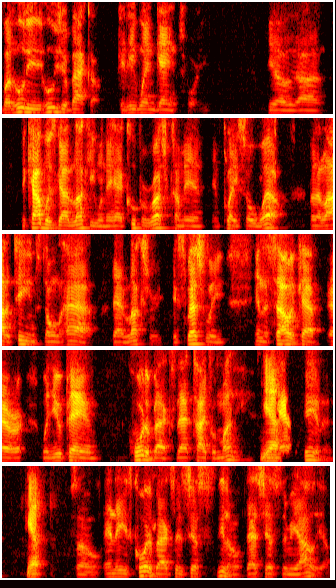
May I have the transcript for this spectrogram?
but who do you, who's your backup? Can he win games for you? You know, uh, the Cowboys got lucky when they had Cooper Rush come in and play so well, but a lot of teams don't have that luxury, especially in the salary cap era when you're paying quarterbacks that type of money. Yeah, it. Yep. So, and these quarterbacks, it's just you know that's just the reality of. It.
